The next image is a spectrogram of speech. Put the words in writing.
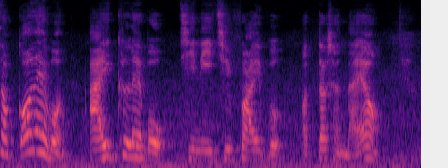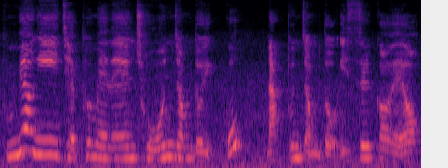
박스에서 꺼내본 아이클레보 지니 G5 어떠셨나요? 분명히 제품에는 좋은 점도 있고 나쁜 점도 있을 거예요.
